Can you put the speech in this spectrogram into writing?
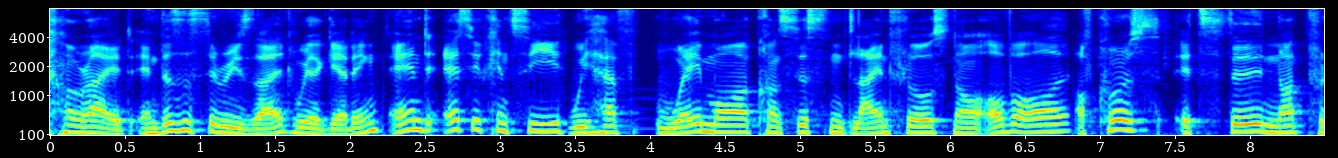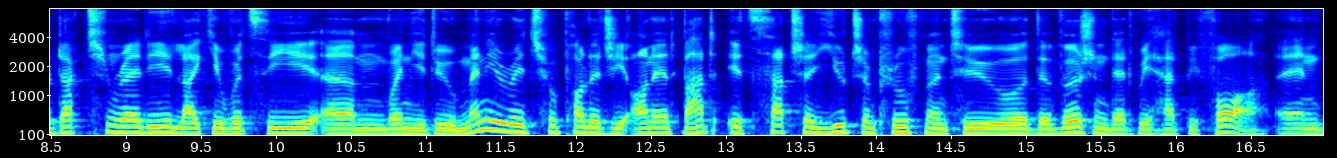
All right. And this is the result we are getting. And as you can see, we have way more consistent line flows now overall. Of course, it's still not production ready like you would see um, when you do manual retopology on it, but it's such a huge improvement to the version that we had before. And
